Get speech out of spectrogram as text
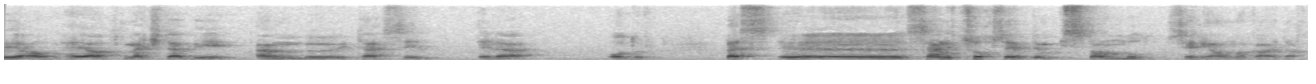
real həyat məktəbi ən böyük təhsil elə odur. Bəs e, səni çox sevdim İstanbul serialına qayıdaq.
